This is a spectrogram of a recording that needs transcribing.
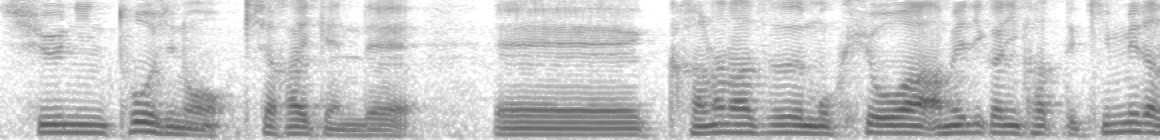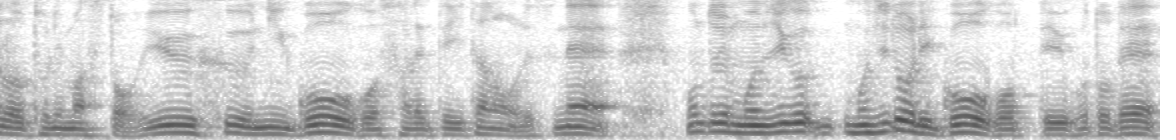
就任当時の記者会見で、えー必ず目標はアメリカに勝って金メダルを取りますというふうに豪語されていたのをですね本当に文字文字通り豪語っていうことで、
